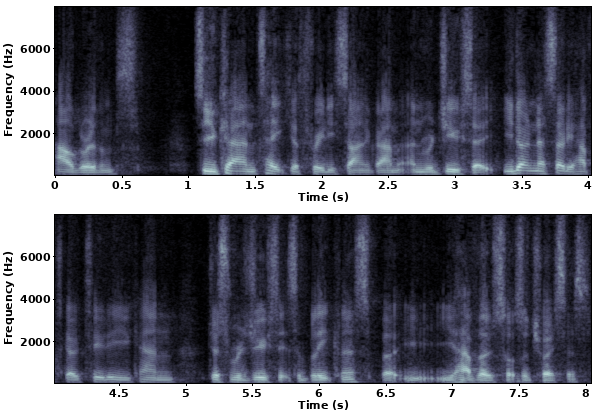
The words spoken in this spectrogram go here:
algorithms. So you can take your 3D sinogram and reduce it. You don't necessarily have to go 2D. You can just reduce its obliqueness, but you, you have those sorts of choices.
